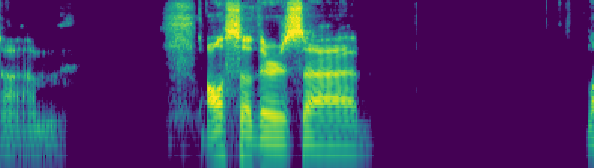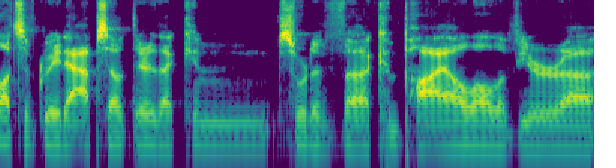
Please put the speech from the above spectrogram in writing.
um, also there's uh, lots of great apps out there that can sort of uh, compile all of your uh,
